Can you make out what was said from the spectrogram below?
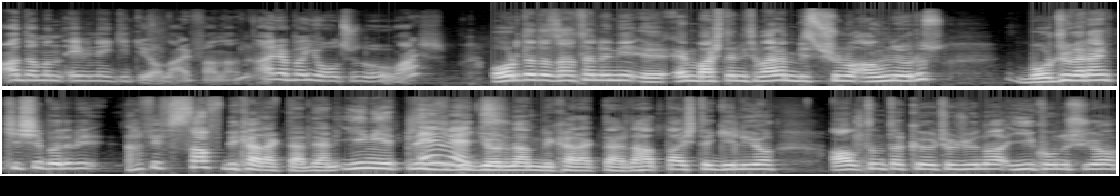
adamın evine gidiyorlar falan. Araba yolculuğu var. Orada da zaten hani e, en baştan itibaren biz şunu anlıyoruz. Borcu veren kişi böyle bir hafif saf bir karakterdi. Yani iyi niyetli gibi Evet. görünen bir karakterdi. Hatta işte geliyor altın takıyor çocuğuna iyi konuşuyor.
